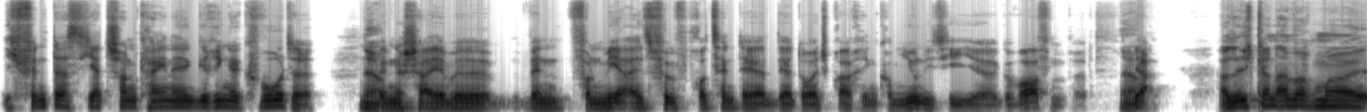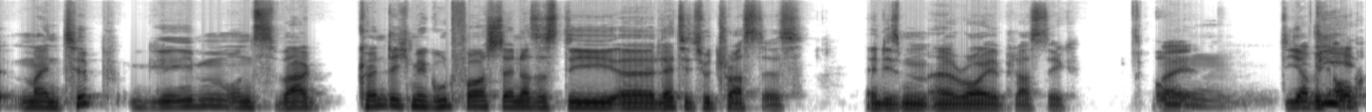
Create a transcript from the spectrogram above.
ich finde das jetzt schon keine geringe Quote. Ja. wenn eine Scheibe, wenn von mehr als 5 Prozent der, der deutschsprachigen Community hier geworfen wird. Ja. ja. Also ich kann einfach mal meinen Tipp geben und zwar könnte ich mir gut vorstellen, dass es die äh, Latitude Trust ist. In diesem äh, Royal Plastik. Weil oh. die habe ich auch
